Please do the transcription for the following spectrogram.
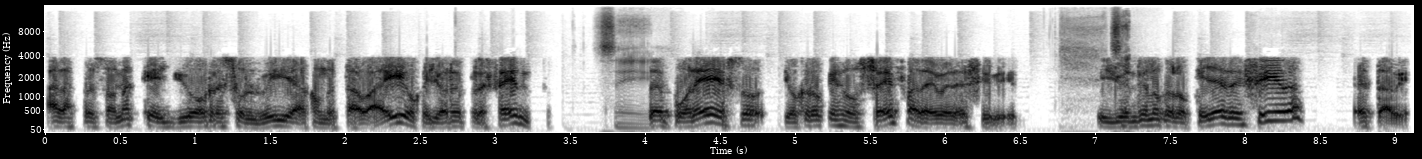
a las personas que yo resolvía cuando estaba ahí o que yo represento. Entonces, por eso yo creo que Josefa debe decidir. Y yo entiendo que lo que ella decida está bien.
